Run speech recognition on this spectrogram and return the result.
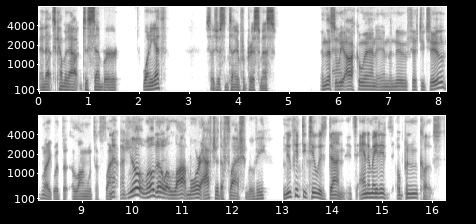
and that's coming out December 20th. So just in time for Christmas. And this will be Aquaman in the new 52, like with the along with the Flash. You'll we'll know a lot more after the Flash movie. New 52 is done. It's animated, open and closed.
